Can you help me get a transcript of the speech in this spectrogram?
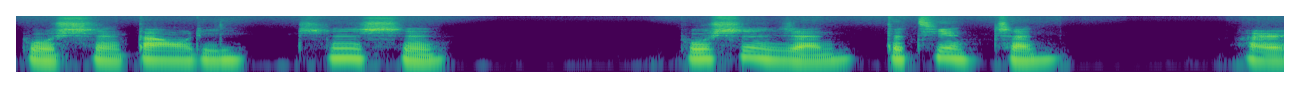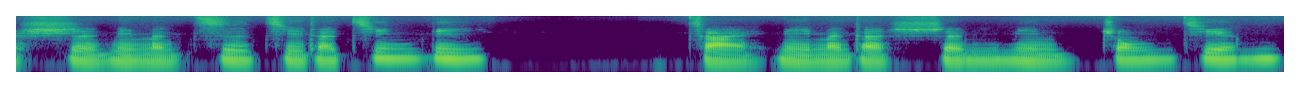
不是道理知识，不是人的见证，而是你们自己的经历，在你们的生命中间，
